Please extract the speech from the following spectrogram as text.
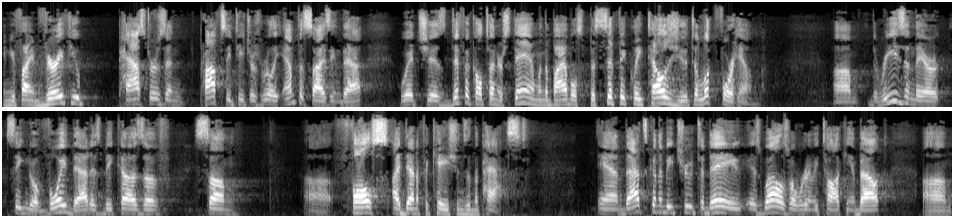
And you find very few pastors and prophecy teachers really emphasizing that, which is difficult to understand when the Bible specifically tells you to look for him. Um, the reason they are seeking to avoid that is because of some uh, false identifications in the past. And that's going to be true today as well as what we're going to be talking about um,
